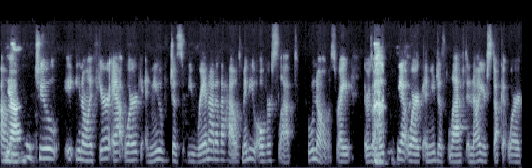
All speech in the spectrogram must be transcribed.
um, yeah. to you know if you're at work and you've just you ran out of the house maybe you overslept who knows right? There's an emergency at work and you just left and now you're stuck at work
